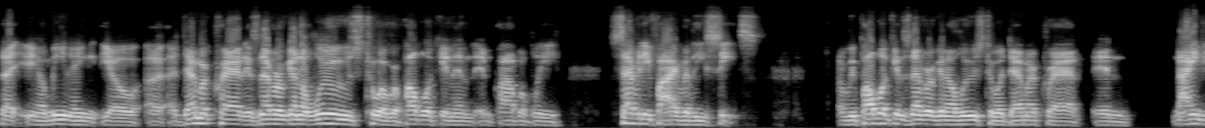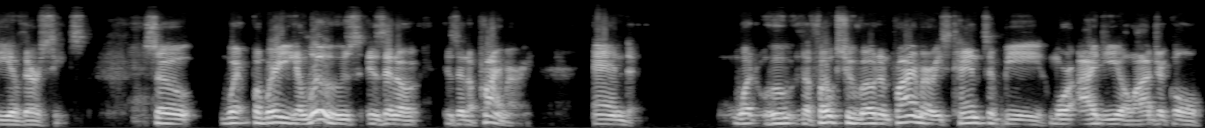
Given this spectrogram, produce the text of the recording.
That you know meaning you know a, a democrat is never going to lose to a republican in, in probably 75 of these seats. A republican's never going to lose to a democrat in 90 of their seats. So but where you can lose is in a is in a primary. And what who the folks who vote in primaries tend to be more ideological,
